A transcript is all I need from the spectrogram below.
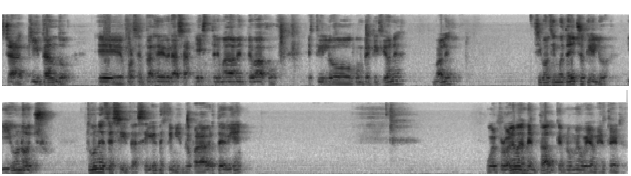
o sea, quitando eh, porcentaje de grasa extremadamente bajo, estilo competiciones, ¿vale? Si con 58 kilos y un 8 tú necesitas seguir definiendo para verte bien, o el problema es mental, que no me voy a meter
